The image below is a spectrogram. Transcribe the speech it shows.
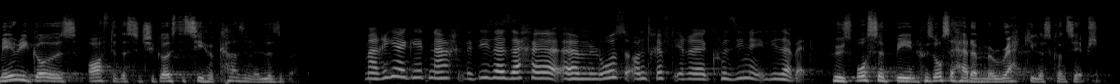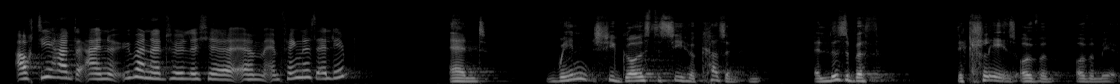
Mary goes after this and she goes to see her cousin Elizabeth. Maria geht nach dieser Sache ähm, los und trifft ihre Cousine Elisabeth. who's also been who's also had a miraculous conception Auch die hat eine übernatürliche ähm, Empfängnis erlebt. and when she goes to see her cousin elizabeth declares over over mary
